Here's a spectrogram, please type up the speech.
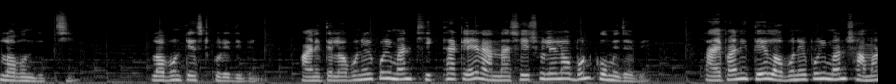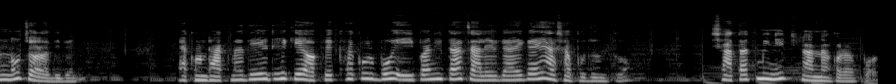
লবণ দিচ্ছি। লবণ টেস্ট করে দিবেন। পানিতে লবণের পরিমাণ ঠিক থাকলে রান্না শেষ হলে লবণ কমে যাবে। তাই পানিতে লবণের পরিমাণ সামান্য চড়া দিবেন। এখন ঢাকনা দিয়ে ঢেকে অপেক্ষা করব এই পানিটা চালের গায়ে গায়ে আসা পর্যন্ত। সাত আট মিনিট রান্না করার পর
